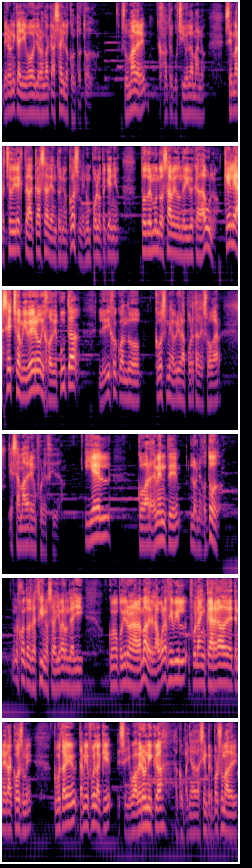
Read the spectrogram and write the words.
Verónica llegó llorando a casa y lo contó todo. Su madre, con otro cuchillo en la mano, se marchó directa a casa de Antonio Cosme, en un pueblo pequeño. Todo el mundo sabe dónde vive cada uno. ¿Qué le has hecho a mi Vero, hijo de puta? Le dijo cuando Cosme abrió la puerta de su hogar, esa madre enfurecida. Y él, cobardemente, lo negó todo. Unos cuantos vecinos se la llevaron de allí, como pudieron a la madre. La Guardia Civil fue la encargada de detener a Cosme, como también, también fue la que se llevó a Verónica, acompañada siempre por su madre,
